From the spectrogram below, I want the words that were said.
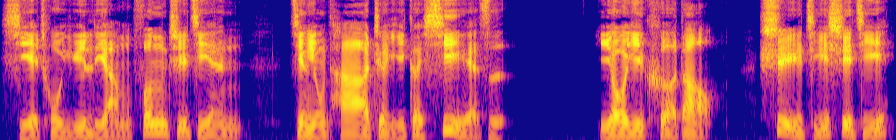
写出于两峰之间。”竟用他这一个“谢”字。有一客道：“是极是极，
